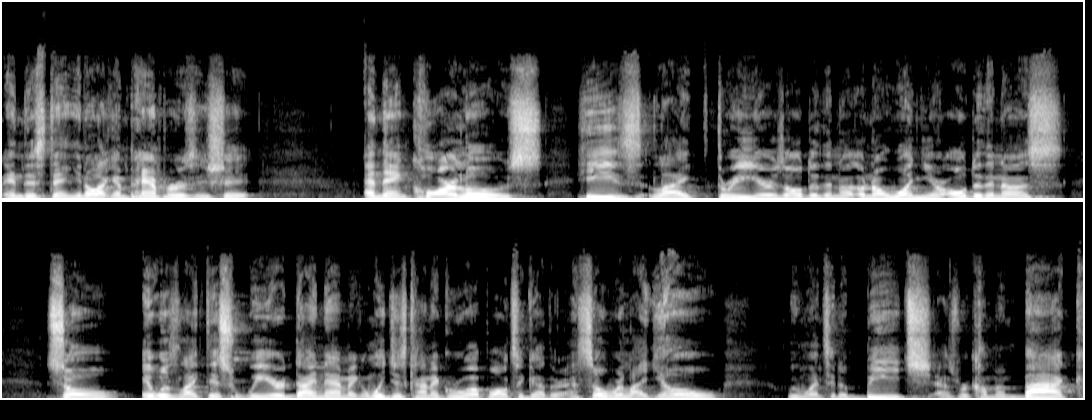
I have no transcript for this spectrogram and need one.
in this thing, you know, like in Pampers and shit. And then Carlos, he's like three years older than us, or no, one year older than us. So it was like this weird dynamic, and we just kind of grew up all together. And so we're like, yo, we went to the beach as we're coming back.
